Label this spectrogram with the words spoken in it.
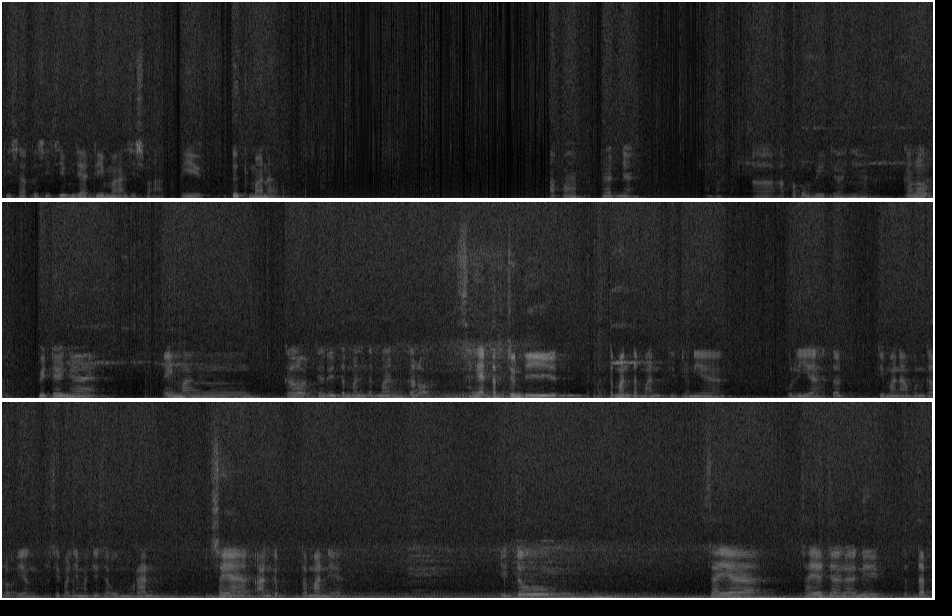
di satu sisi menjadi mahasiswa aktif. Itu gimana pak? Apa beratnya apa Eh, apa pembedanya? Kalau bedanya emang kalau dari teman-teman kalau saya terjun di teman-teman di dunia kuliah atau di mana pun kalau yang bersifatnya masih seumuran itu saya anggap teman ya. Itu saya saya jalani tetap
